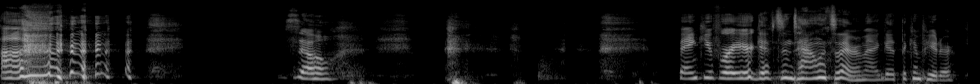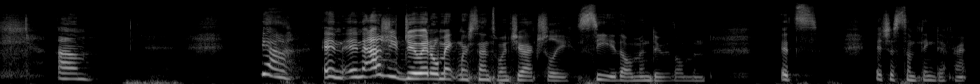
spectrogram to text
Uh, so, thank you for your gifts and talents there, Meg, at the computer. Um, yeah, and, and as you do it, it'll make more sense once you actually see them and do them. And it's, it's just something different.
